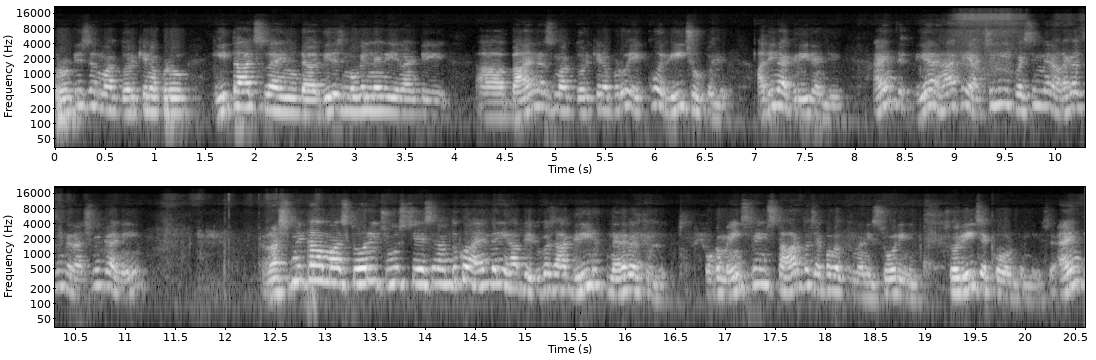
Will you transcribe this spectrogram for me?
ప్రొడ్యూసర్ మాకు దొరికినప్పుడు గీతాట్స్ అండ్ ధీరజ్ మొగిల్నేని ఇలాంటి బ్యానర్స్ మాకు దొరికినప్పుడు ఎక్కువ రీచ్ ఉంటుంది. అది నాకు రీడ్ అండి. And we're happy actually question మీరు అడగాల్సింది రష్మికని రష్మిక మా స్టోరీ చూస్ చేసినందుకు ఐఎమ్ వెరీ హ్యాపీ బికాస్ ఆ గ్రీడ్ నెరవేరుతుంది. ఒక మెయిన్ స్ట్రీమ్ స్టార్తో చెప్పగలుగుతున్నాను ఈ స్టోరీని సో రీచ్ ఎక్కువ ఉంటుంది. And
